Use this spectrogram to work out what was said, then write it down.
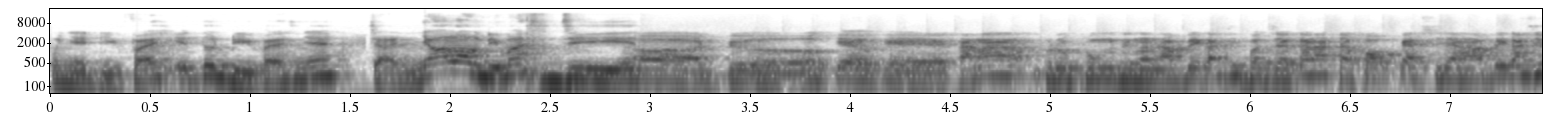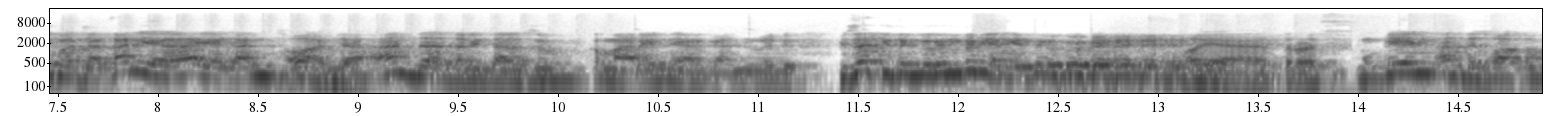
punya device itu device-nya jangan nyolong di masjid. Aduh, oke oke. Karena berhubung dengan aplikasi bajakan ada podcast yang aplikasi bajakan ya, ya kan? Oh, ada? Ada dari Dazuf kemarin ya kan. Waduh, bisa didengerin tuh yang itu. Oh ya, terus Mungkin ada suatu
